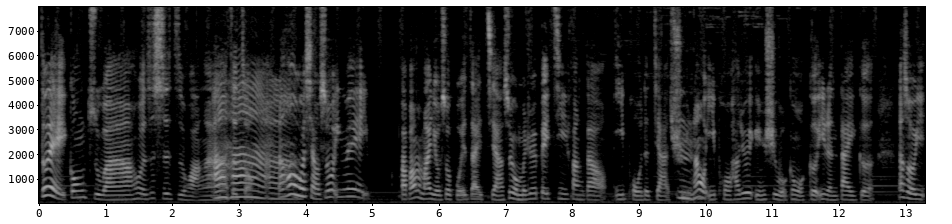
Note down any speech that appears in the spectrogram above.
对公主啊，或者是狮子王啊这种。然后我小时候因为爸爸妈妈有时候不会在家，所以我们就会被寄放到姨婆的家去。嗯。然后我姨婆她就会允许我跟我哥一人带一个，那时候也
